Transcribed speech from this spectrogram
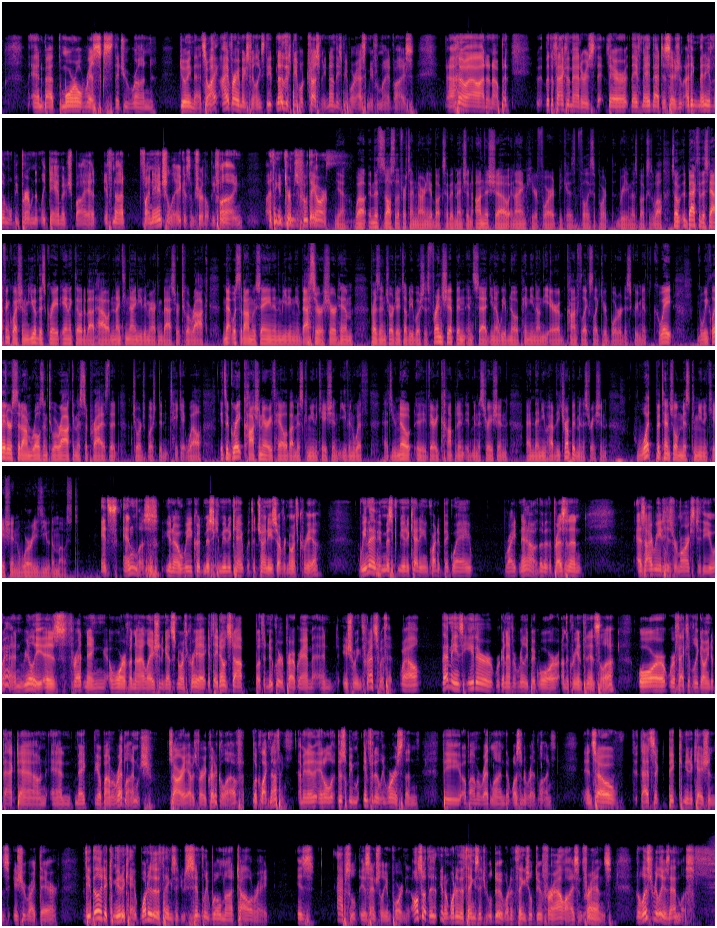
and about the moral risks that you run doing that. So I, I have very mixed feelings. None of these people, trust me, none of these people are asking me for my advice. Uh, well, I don't know, but but the fact of the matter is they're they've made that decision. I think many of them will be permanently damaged by it, if not financially, because I'm sure they'll be fine. I think in terms of who they are. Yeah. Well, and this is also the first time Narnia books have been mentioned on this show, and I am here for it because I fully support reading those books as well. So back to the staffing question. You have this great anecdote about how in 1990 the American ambassador to Iraq met with Saddam Hussein. In the meeting, the ambassador assured him President George H.W. Bush's friendship and, and said, you know, we have no opinion on the Arab conflicts like your border disagreement with Kuwait. A week later, Saddam rolls into Iraq and is surprised that George Bush didn't take it well. It's a great cautionary tale about miscommunication, even with, as you note, a very competent administration, and then you have the Trump administration. What potential miscommunication worries you the most? It's endless. You know, we could miscommunicate with the Chinese over North Korea. We may be miscommunicating in quite a big way right now. The, the president as I read his remarks to the UN, really is threatening a war of annihilation against North Korea if they don't stop both the nuclear program and issuing threats with it. Well, that means either we're going to have a really big war on the Korean Peninsula, or we're effectively going to back down and make the Obama red line, which sorry, I was very critical of, look like nothing. I mean, it, it'll this will be infinitely worse than the Obama red line that wasn't a red line, and so that's a big communications issue right there. The ability to communicate what are the things that you simply will not tolerate is absolutely essentially important. Also, the you know what are the things that you will do? What are the things you'll do for allies and friends? The list really is endless.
